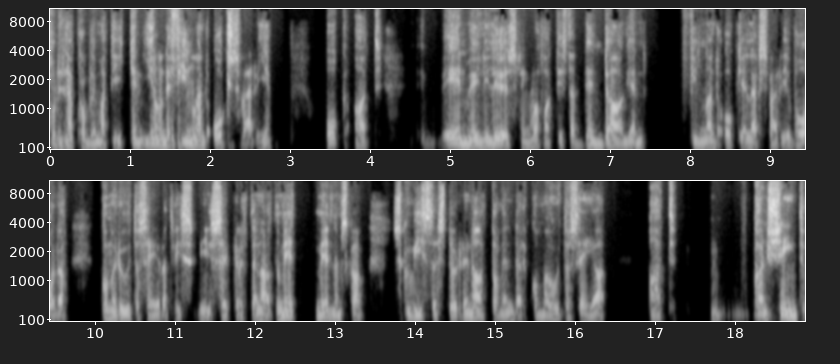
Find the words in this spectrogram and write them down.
på den här problematiken gällande Finland och Sverige och att en möjlig lösning var faktiskt att den dagen Finland och eller Sverige båda kommer ut och säger att vi, vi söker efter NATO-medlemskap, skulle vissa större NATO-länder komma ut och säga att kanske inte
